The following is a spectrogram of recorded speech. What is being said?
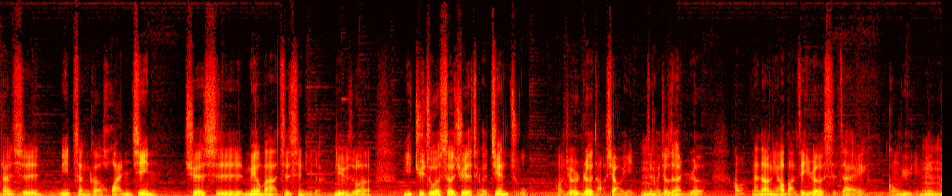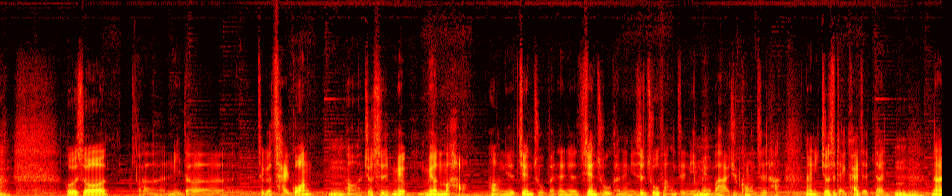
但是你整个环境却是没有办法支持你的。例如说，你居住的社区的整个建筑，哦，就是热岛效应，整个就是很热。哦，难道你要把自己热死在公寓里面吗？嗯、或者说，呃，你的这个采光，嗯，哦，就是没有没有那么好。哦，你的建筑本身就建筑，可能你是租房子，你也没有办法去控制它，嗯、那你就是得开着灯，嗯，那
